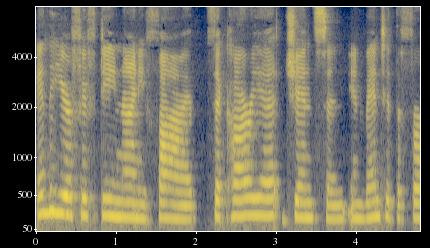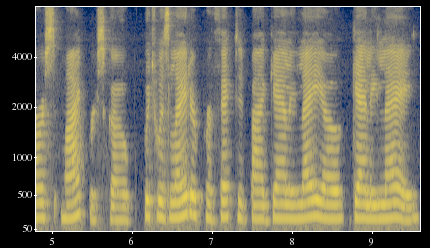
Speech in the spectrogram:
In the year 1595 Zachariah Janssen invented the first microscope, which was later perfected by Galileo Galilei,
